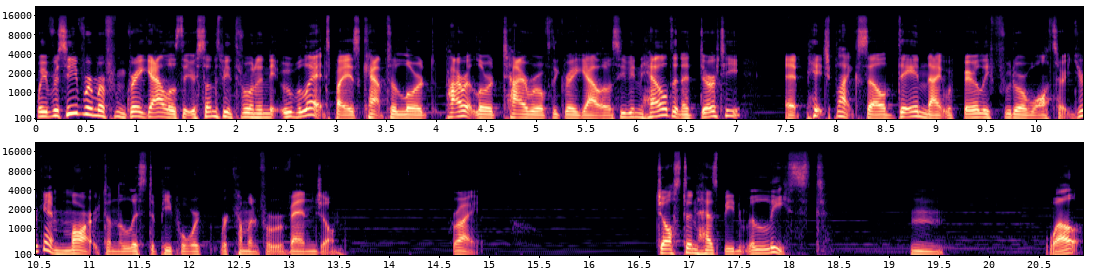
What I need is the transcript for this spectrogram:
we've received rumour from Grey Gallows that your son's been thrown in the oubliette by his captor, Lord Pirate Lord Tyro of the Grey Gallows. He's been held in a dirty, uh, pitch black cell day and night with barely food or water. You're getting marked on the list of people we're, we're coming for revenge on. Right. Jostin has been released. Hmm. Well,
